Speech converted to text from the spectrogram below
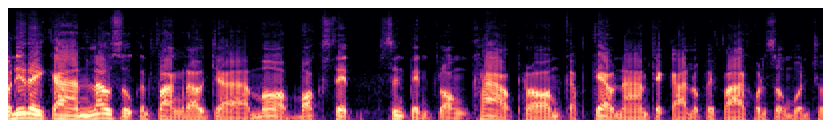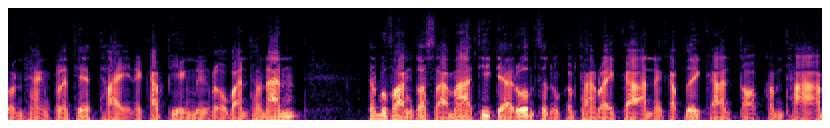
วันนี้รายการเล่าสู่กันฟังเราจะมอบบ็อกเซตซึ่งเป็นกล่องข้าวพร้อมกับแก้วน้ำจากการรถไฟฟ้าขนส่งมวลชนแห่งประเทศไทยนะครับเพียงหนึ่งรางวัลเท่านั้น ท่านผู้ฟังก็สามารถที่จะร่วมสนุกกับทางรายการนะครับด้วยการตอบคำถาม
